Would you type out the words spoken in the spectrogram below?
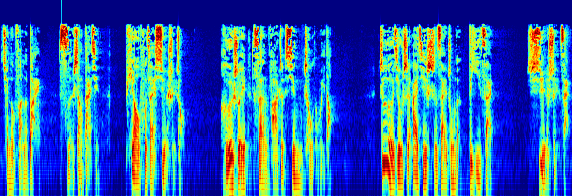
全都翻了白，死伤殆尽，漂浮在血水中，河水散发着腥臭的味道。这就是埃及十灾中的第一灾——血水灾。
